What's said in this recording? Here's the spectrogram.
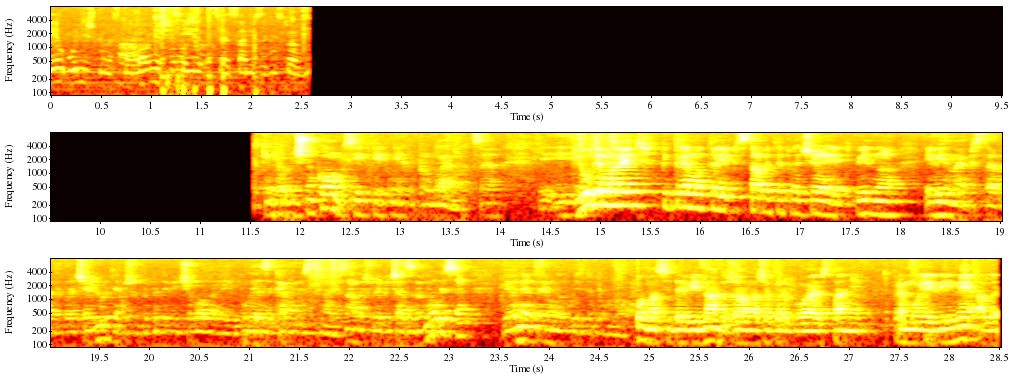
Є унішку на це саме за Дністрові. Помічником усіх їхніх проблем. Це і люди мають підтримати і підставити плече, і відповідно, і він має підставити плече людям, щоб люди відчували, і були язиками стіною. Знали, що люди час звернулися, і вони отримали нас іде війна, держава наша перебуває в стані прямої війни, але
